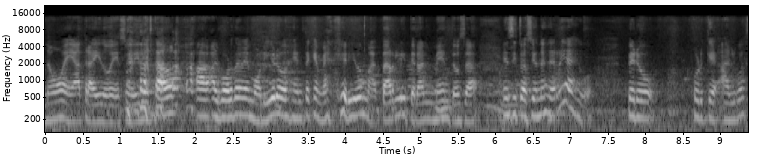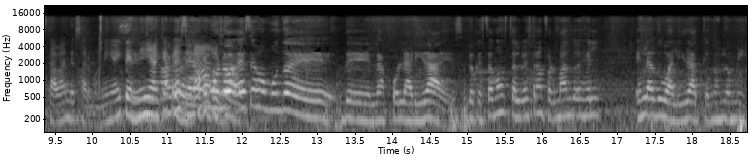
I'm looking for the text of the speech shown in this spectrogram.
no he atraído eso, y he estado a- al borde de morir o gente que me ha querido matar literalmente, o sea, en situaciones de riesgo, pero porque algo estaba en desarmonía y tenía que aprender un mundo, este es un mundo de, de las polaridades. Lo que estamos tal vez transformando es el es la dualidad, que no es lo mismo,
